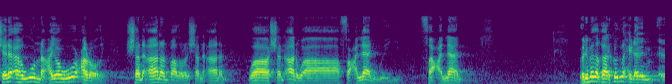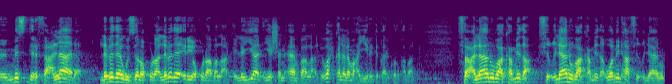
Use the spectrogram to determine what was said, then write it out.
shanaahu wuu nacay oo wuu cadhooday. Shanaanan baad odhan shanaanan. Waa shanaan waa faclaan weeyi faclaan. Culimada qaarkood waxay dhahdeen masder faclaana labadaa wasanoo qura labadaa ereyoo quraa baa la arkay layaan iyo shanaan baa la arkay. Wax kale lama hayo ragga qaarkood qabaan. Faclaanu baa kamida ficlaanu baa kamida wa ficlaanu?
